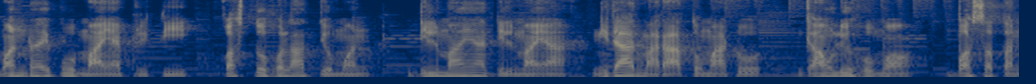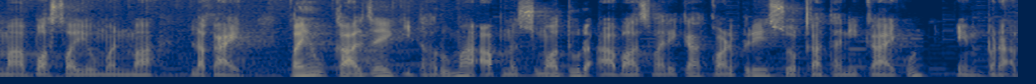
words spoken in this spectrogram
मन रहेको माया प्रीति कस्तो होला त्यो मन? दिलमाया दिलमाया निधारमा रातो माटो गाउँले हो म बसतनमा बस यो मनमा लगायत कयौँ कालजय गीतहरूमा आफ्नो सुमधुर आवाज भरेका कर्णप्रिय गायक हुन् एम्पराल।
